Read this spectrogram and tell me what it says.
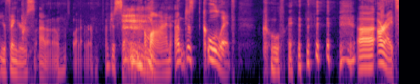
your fingers. I don't know. Whatever. I'm just saying. come on. I'm just cool it. Cool. uh, all right.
